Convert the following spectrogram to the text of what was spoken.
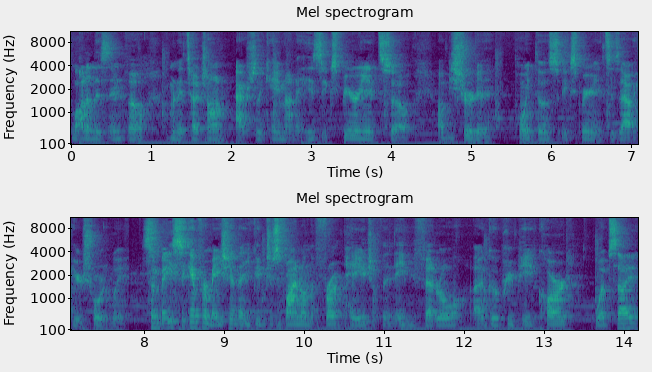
A lot of this info I'm gonna touch on actually came out of his experience, so I'll be sure to point those experiences out here shortly. Some basic information that you can just find on the front page of the Navy Federal uh, Go Prepaid Card website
